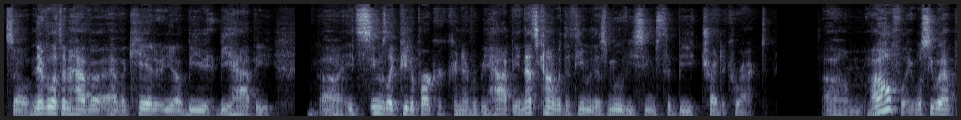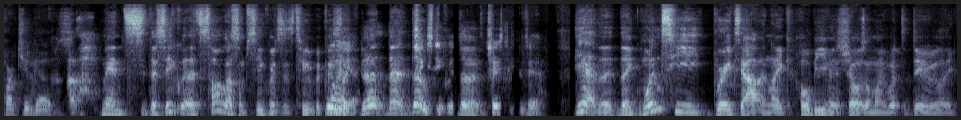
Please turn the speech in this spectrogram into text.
So never let them have a have a kid. You know, be be happy. Mm-hmm. Uh, it seems like Peter Parker can never be happy, and that's kind of what the theme of this movie seems to be tried to correct. Um, uh, hopefully, we'll see what how part two goes. Uh, man, the sequence. Let's talk about some sequences too, because Oh, like the the the, chase sequence, the chase sequence, yeah. yeah, the, like once he breaks out and like Hobie even shows him like what to do, like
